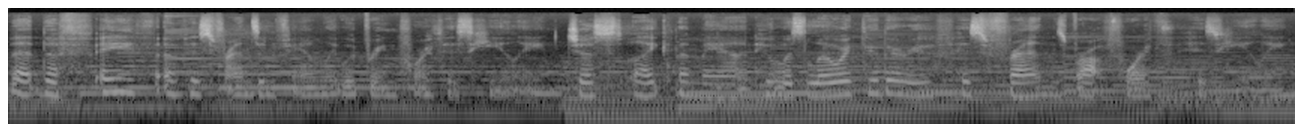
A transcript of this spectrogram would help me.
that the faith of his friends and family would bring forth his healing. Just like the man who was lowered through the roof, his friends brought forth his healing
